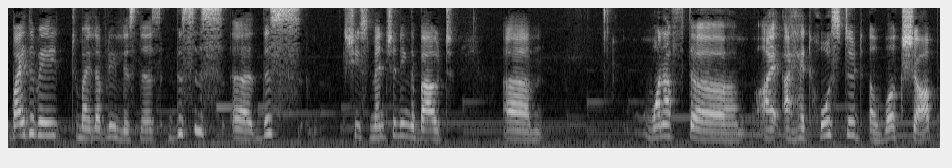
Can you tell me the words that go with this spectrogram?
By the way, to my lovely listeners, this is uh, this she's mentioning about um, one of the I, I had hosted a workshop.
